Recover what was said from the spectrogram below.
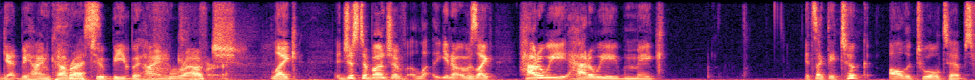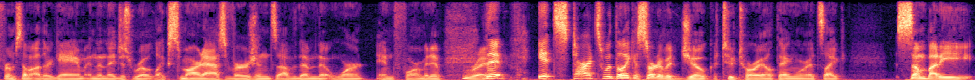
Get behind cover Press to be behind crouch. cover. Like just a bunch of you know it was like how do we how do we make it's like they took all the tool tips from some other game and then they just wrote like smart ass versions of them that weren't informative. Right. That it starts with like a sort of a joke tutorial thing where it's like somebody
